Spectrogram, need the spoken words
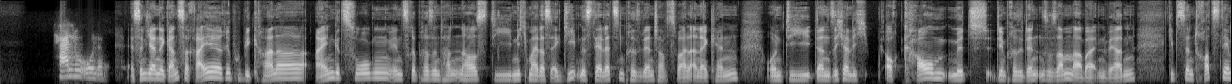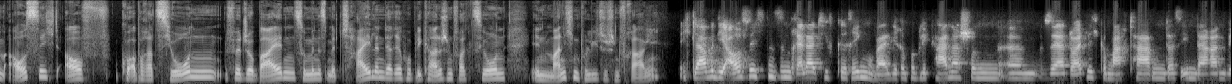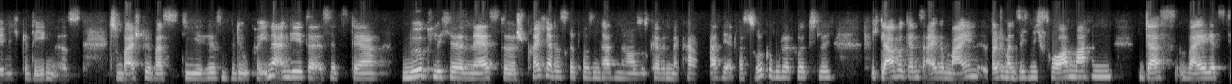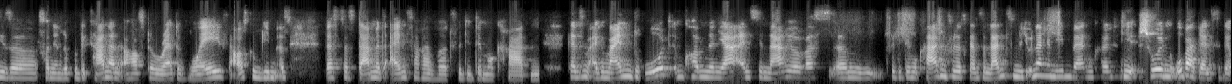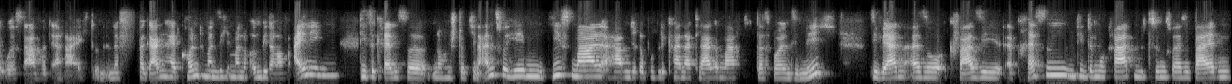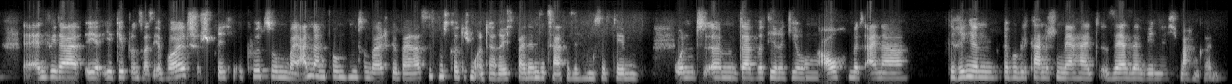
Hallo Ole. Es sind ja eine ganze Reihe Republikaner eingezogen ins Repräsentantenhaus, die nicht mal das Ergebnis der letzten Präsidentschaftswahl anerkennen und die dann sicherlich auch kaum mit dem Präsidenten zusammenarbeiten werden. Gibt es denn trotzdem Aussicht auf Kooperation für Joe Biden, zumindest mit Teilen der republikanischen Fraktion in manchen politischen Fragen? Ich glaube, die Aussichten sind relativ gering, weil die Republikaner schon ähm, sehr deutlich gemacht haben, dass ihnen daran wenig gelegen ist. Zum Beispiel, was die Hilfen für die Ukraine angeht, da ist jetzt der mögliche nächste Sprecher des Repräsentantenhauses, Kevin McCarthy, etwas zurückgerudert kürzlich. Ich glaube, ganz allgemein sollte man sich nicht vormachen, dass, weil jetzt diese von den Republikanern erhoffte Red Wave ausgeblieben ist, dass das damit einfacher wird für die Demokraten. Ganz im Allgemeinen droht im kommenden Jahr ein Szenario, was ähm, für die Demokraten, für das ganze Land ziemlich unangenehm werden könnte. Die Schuldenobergrenze der USA wird erreicht. Und in der Vergangenheit konnte man sich immer noch irgendwie darauf einigen, diese Grenze noch ein Stückchen anzuheben. Diesmal haben die Republikaner klargemacht, das wollen sie nicht. Sie werden also quasi erpressen, die Demokraten beziehungsweise Biden. Entweder ihr, ihr, gebt uns, was ihr wollt, sprich Kürzungen bei anderen Punkten, zum Beispiel bei rassismuskritischem Unterricht, bei den Sozialversicherungssystemen. Und ähm, da wird die Regierung auch mit einer geringen republikanischen Mehrheit sehr, sehr wenig machen können.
